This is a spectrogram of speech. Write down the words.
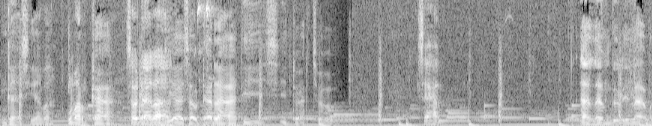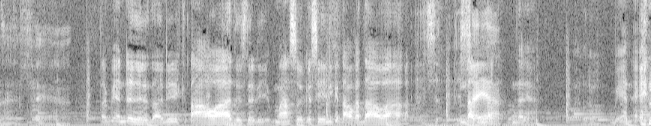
enggak sih apa? Keluarga. saudara, Iya, saudara di Sidoarjo. sehat. Alhamdulillah, Mas. Sehat. Tapi Anda dari tadi ketawa terus dari masuk ke sini ketawa-ketawa. Se- Bentar, saya bentar, bentar ya. Halo, BNN.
